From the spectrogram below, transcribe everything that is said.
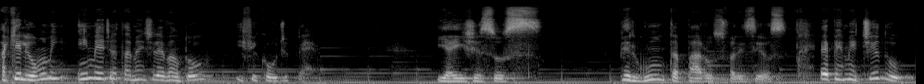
Aquele homem imediatamente levantou e ficou de pé. E aí Jesus pergunta para os fariseus: é permitido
